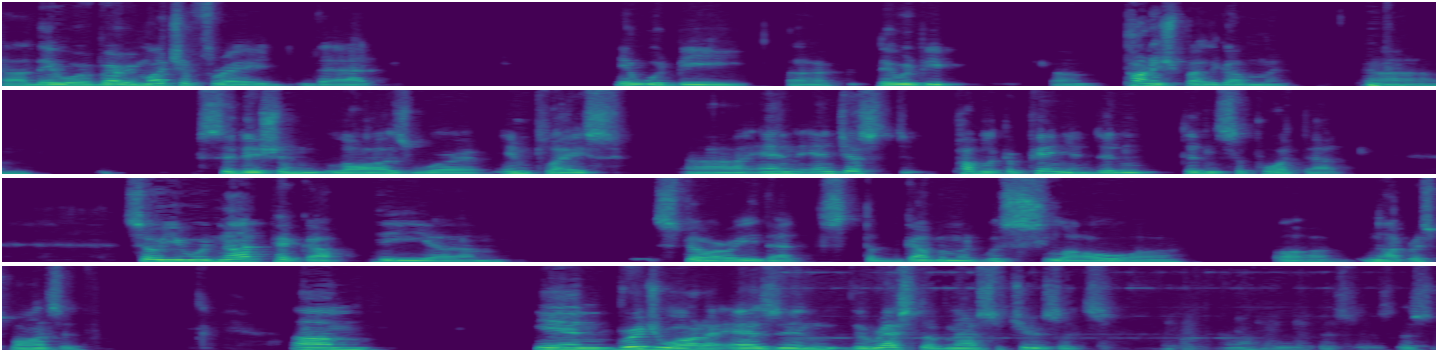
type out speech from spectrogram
uh, they were very much afraid that it would be uh, they would be uh, punished by the government um, sedition laws were in place, uh, and and just public opinion didn't didn't support that. So you would not pick up the um, story that the government was slow or, or not responsive. Um, in Bridgewater, as in the rest of Massachusetts, this is, this,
